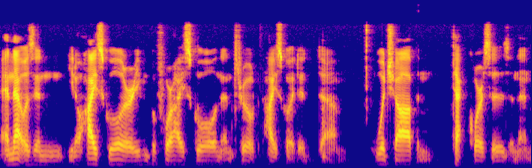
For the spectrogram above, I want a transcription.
And that was in you know high school or even before high school, and then throughout high school, I did um, woodshop and tech courses, and then.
